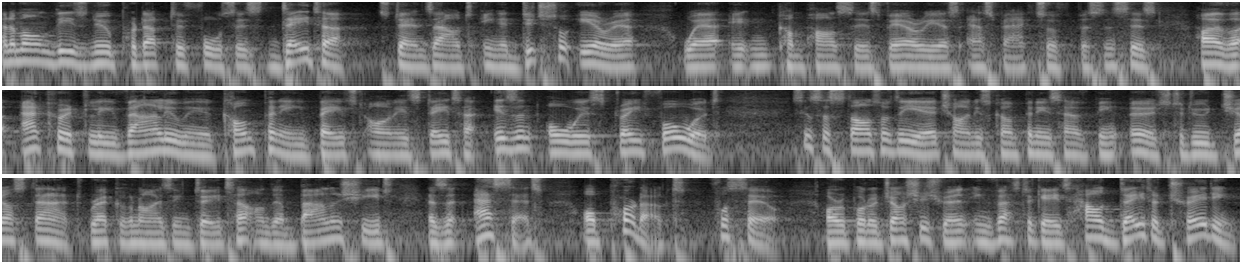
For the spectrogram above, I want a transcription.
And among these new productive forces, data stands out in a digital area where it encompasses various aspects of businesses. However, accurately valuing a company based on its data isn't always straightforward. Since the start of the year, Chinese companies have been urged to do just that, recognizing data on their balance sheet as an asset or product for sale. Our reporter Zhang Shixuan investigates how data trading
